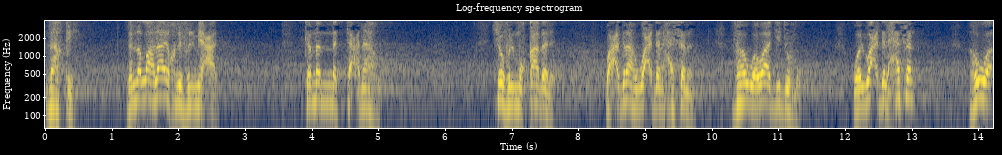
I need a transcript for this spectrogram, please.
لاقيه. لأن الله لا يخلف الميعاد كمن متعناه. شوف المقابلة. وعدناه وعدا حسنا فهو واجده. والوعد الحسن هو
